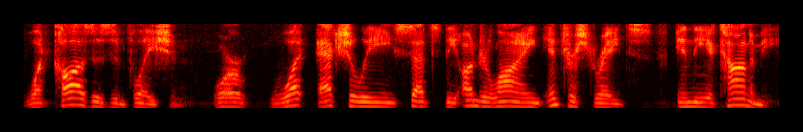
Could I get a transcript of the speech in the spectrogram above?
what causes inflation or what actually sets the underlying interest rates in the economy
